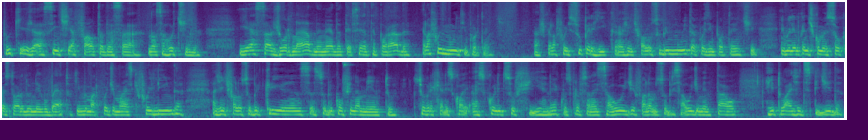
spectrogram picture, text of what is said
porque já sentia falta dessa nossa rotina. E essa jornada né, da terceira temporada, ela foi muito importante. Acho que ela foi super rica. A gente falou sobre muita coisa importante. Eu me lembro que a gente começou com a história do Nego Beto, que me marcou demais, que foi linda. A gente falou sobre crianças, sobre confinamento, sobre aquela escolha, a escolha de Sofia, né, com os profissionais de saúde. Falamos sobre saúde mental, rituais de despedida,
